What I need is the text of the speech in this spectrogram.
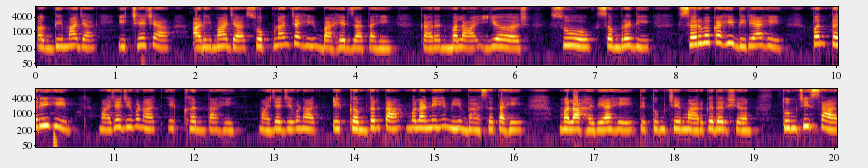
अगदी माझ्या इच्छेच्या आणि माझ्या स्वप्नांच्याही बाहेर जात आहे. कारण मला यश सुख समृद्धी सर्व काही दिले आहे. पण तरीही माझ्या जीवनात एक खंत आहे. माझ्या जीवनात एक कमतरता मला नेहमी भासत आहे. मला हवे आहे ते तुमचे मार्गदर्शन तुमची साथ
